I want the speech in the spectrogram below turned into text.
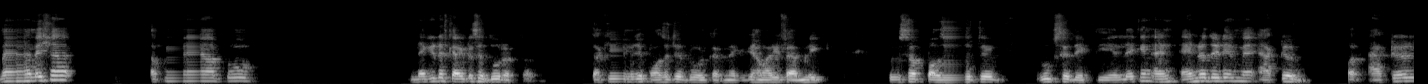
मैं हमेशा अपने आप को नेगेटिव कैरेक्टर से दूर रखता हूँ, ताकि मुझे पॉजिटिव रोल करने, क्योंकि हमारी फैमिली तो सब पॉजिटिव रूप से देखती है। लेकिन एंड ऑफ़ द डे मैं एक्टर हूँ, और एक्टर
